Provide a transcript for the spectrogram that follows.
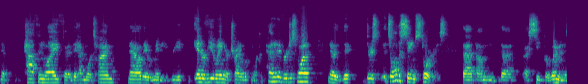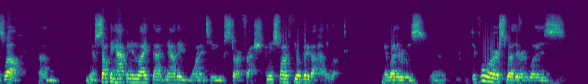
you know, path in life. Uh, they had more time now. They were maybe re- interviewing or trying to look more competitive, or just wanted you know they, there's it's all the same stories that um, that I see for women as well. Um, you know, something happened in life that now they wanted to start fresh, and they just wanted to feel good about how they looked. You know, whether it was you know divorce, whether it was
